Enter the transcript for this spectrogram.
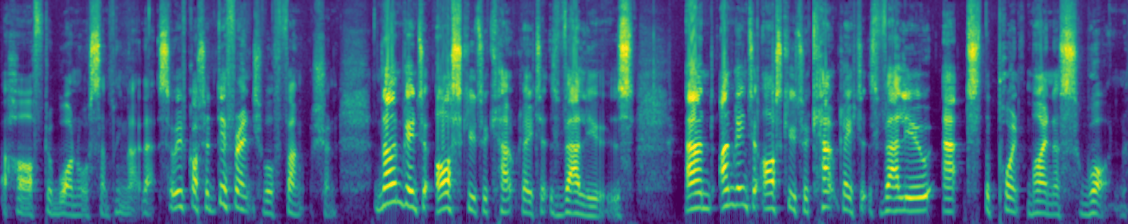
a half to 1 or something like that. So we've got a differentiable function. Now I'm going to ask you to calculate its values and I'm going to ask you to calculate its value at the point minus 1.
